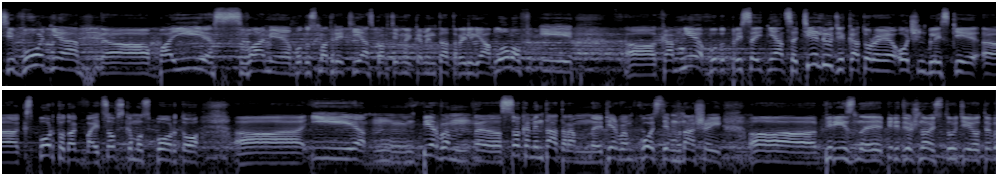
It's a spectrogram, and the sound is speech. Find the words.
Сегодня э, бои с вами буду смотреть я, спортивный комментатор Илья Обломов. И э, ко мне будут присоединяться те люди, которые очень близки э, к спорту, да, к бойцовскому спорту. Э, и э, первым э, сокомментатором, первым гостем в нашей э, передвижной студии ОТВ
